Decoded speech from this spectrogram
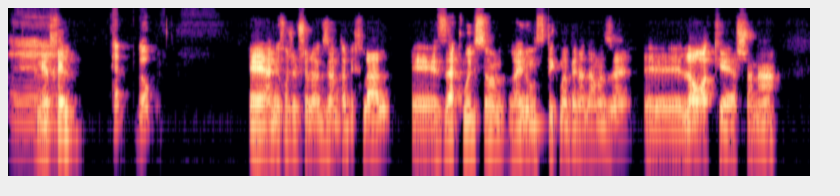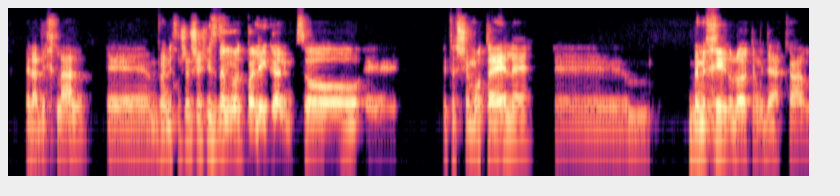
אני אתחיל? כן, גו. אני חושב שלא הגזמת בכלל. זאק ווילסון, ראינו מספיק מהבן אדם הזה, לא רק השנה, אלא בכלל, ואני חושב שיש הזדמנויות בליגה למצוא את השמות האלה במחיר לא יותר מדי יקר,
